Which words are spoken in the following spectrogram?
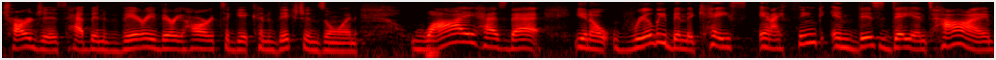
charges have been very, very hard to get convictions on. Why has that, you know, really been the case? And I think in this day and time,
